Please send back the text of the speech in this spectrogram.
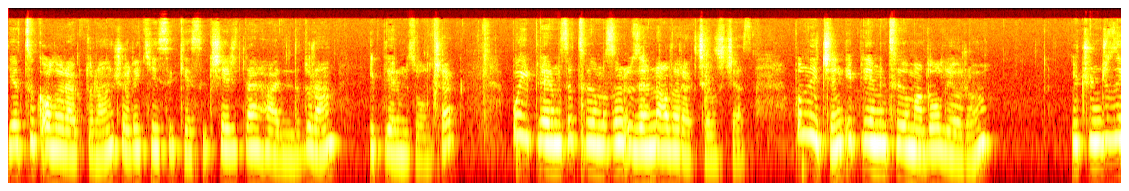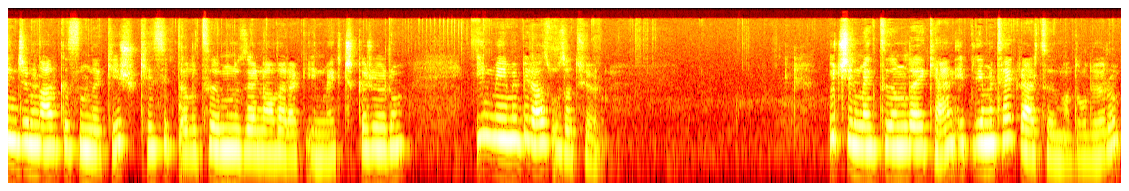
yatık olarak duran şöyle kesik kesik şeritler halinde duran iplerimiz olacak. Bu iplerimizi tığımızın üzerine alarak çalışacağız. Bunun için ipliğimi tığıma doluyorum. Üçüncü zincirimin arkasındaki şu kesik dalı tığımın üzerine alarak ilmek çıkarıyorum. İlmeğimi biraz uzatıyorum. 3 ilmek tığımdayken ipliğimi tekrar tığıma doluyorum.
